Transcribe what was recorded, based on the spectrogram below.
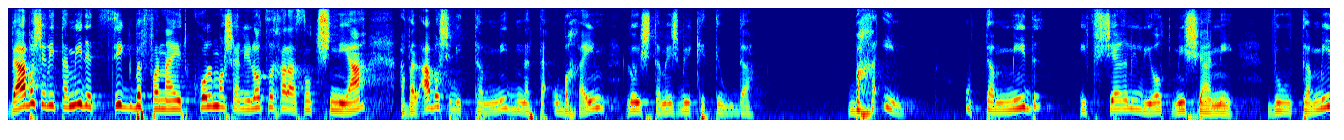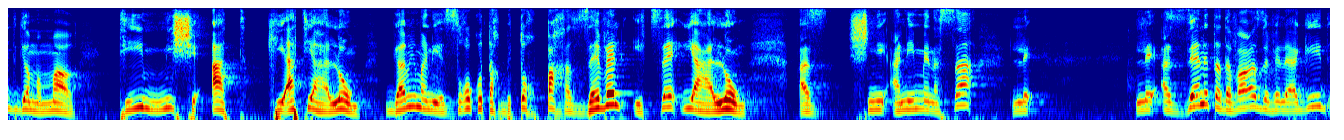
ואבא שלי תמיד הציג בפניי את כל מה שאני לא צריכה לעשות שנייה, אבל אבא שלי תמיד נת... הוא בחיים לא השתמש בי כתעודה. בחיים. הוא תמיד אפשר לי להיות מי שאני, והוא תמיד גם אמר, תהיי מי שאת, כי את יהלום. גם אם אני אזרוק אותך בתוך פח הזבל, יצא יהלום. אז שני, אני מנסה ל, לאזן את הדבר הזה ולהגיד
